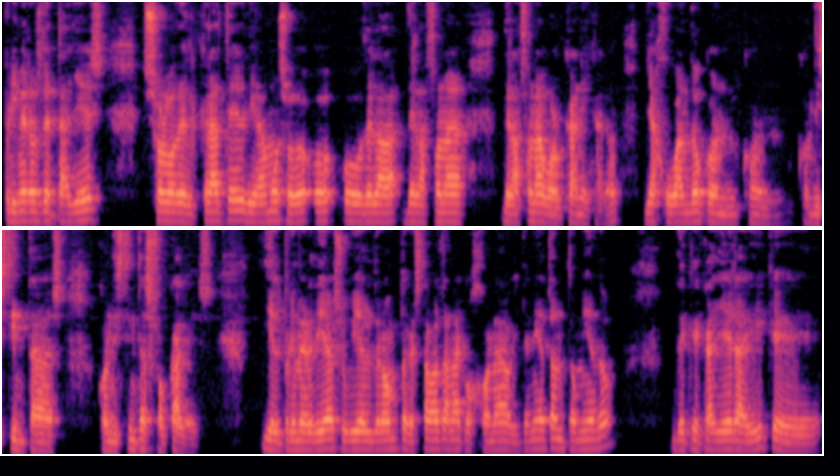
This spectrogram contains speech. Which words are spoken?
primeros detalles solo del cráter, digamos, o, de, la, de, la, zona de la zona volcánica, ¿no? ya jugando con, con, distintas, con distintas focales. Y el primer día subí el dron, pero estaba tan acojonado y tenía tanto miedo de que cayera ahí que,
